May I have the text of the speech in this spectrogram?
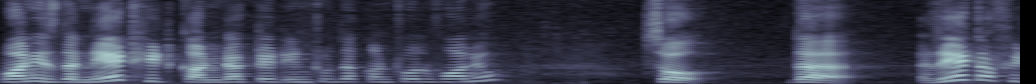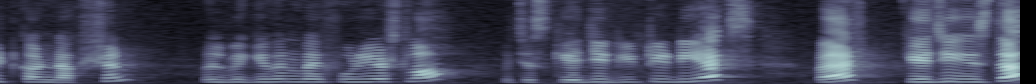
One is the net heat conducted into the control volume. So, the rate of heat conduction will be given by Fourier's law which is kg dt dx where kg is the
